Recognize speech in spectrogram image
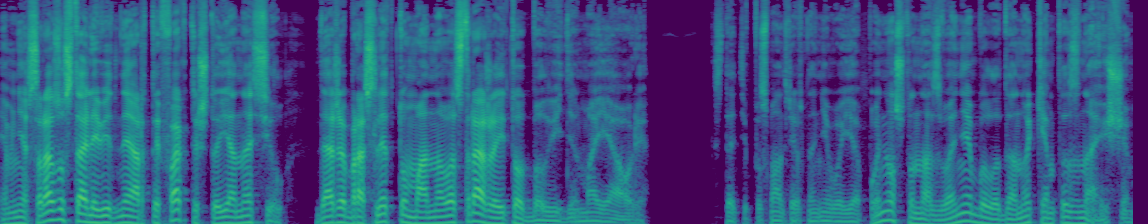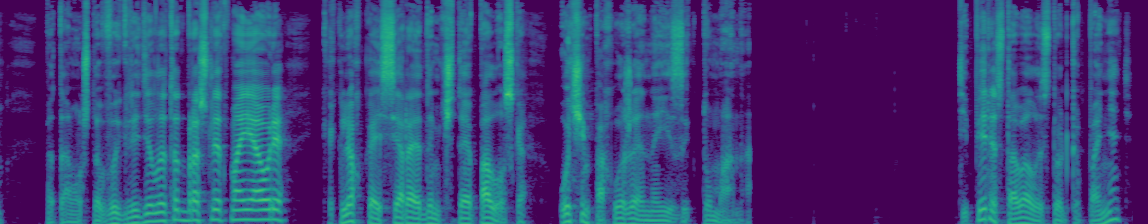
и мне сразу стали видны артефакты, что я носил. Даже браслет Туманного Стража и тот был виден в моей ауре. Кстати, посмотрев на него, я понял, что название было дано кем-то знающим, потому что выглядел этот браслет в моей ауре как легкая серая дымчатая полоска, очень похожая на язык тумана. Теперь оставалось только понять,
